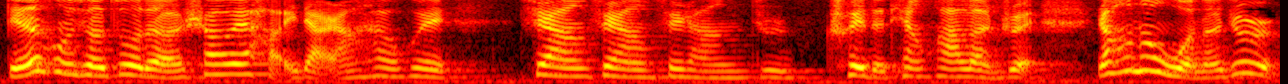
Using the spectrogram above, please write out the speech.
别的同学做的稍微好一点，然后他会。非常非常非常就是吹得天花乱坠，然后呢，我呢就是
